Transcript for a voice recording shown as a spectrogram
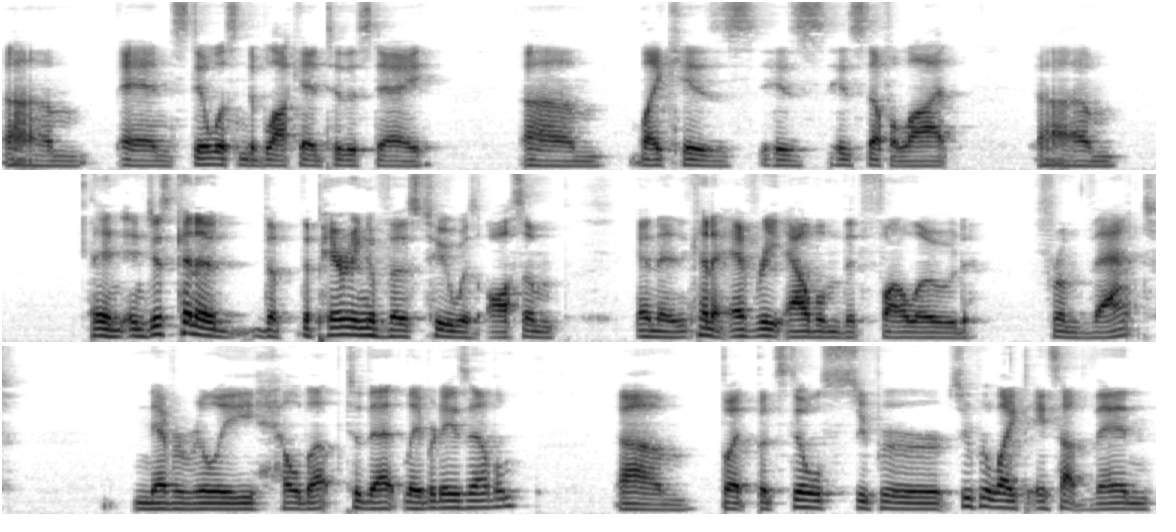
um, and still listen to Blockhead to this day. Um, like his his his stuff a lot, um, and and just kind of the the pairing of those two was awesome. And then kind of every album that followed from that never really held up to that Labor Days album. Um, but but still super super liked Aesop then.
